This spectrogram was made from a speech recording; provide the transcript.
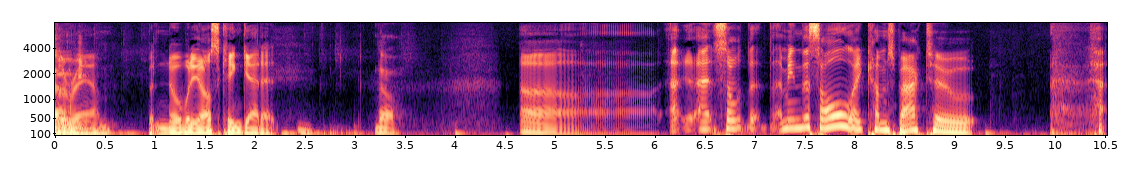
the movie. ram, but nobody else can get it. no, uh, so I mean, this all like comes back to how,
